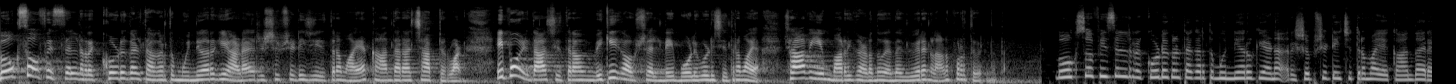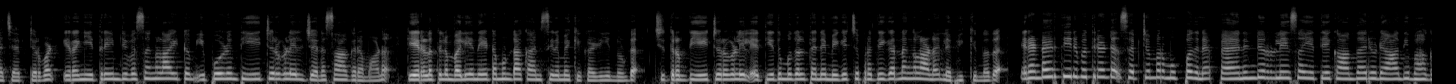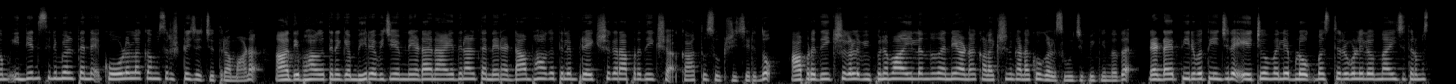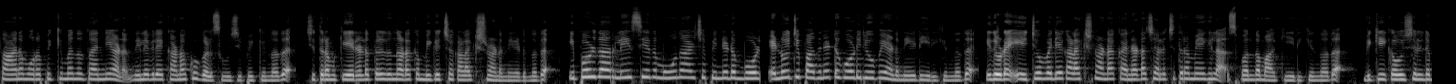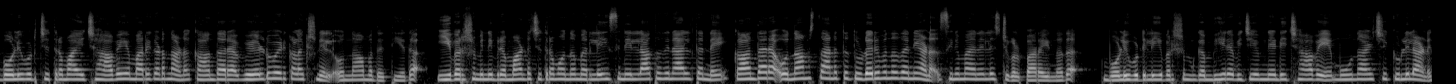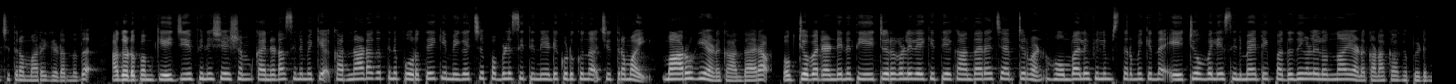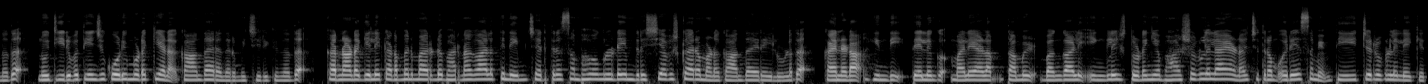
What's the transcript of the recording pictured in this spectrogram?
Box ഓഫീസിൽ റെക്കോർഡുകൾ തകർത്ത് മുന്നേറുകയാണ് ഋഷഭ് ഷെട്ടി ചിത്രമായ കാന്താര ചാപ്റ്റർ വൺ ഇപ്പോഴിതാ ചിത്രം വിക്കി കൗശലിന്റെ ബോളിവുഡ് ചിത്രമായ ഷാവിയും മറികടന്നു എന്ന വിവരങ്ങളാണ് പുറത്തുവരുന്നത്. ബോക്സ് ഓഫീസിൽ റെക്കോർഡുകൾ തകർത്ത് മുന്നേറുകയാണ് ഋഷഭ് ഷെട്ടി ചിത്രമായ കാന്താര ചാപ്റ്റർ വൺ. ഇറങ്ങി ഇത്രയും ദിവസങ്ങളായിട്ടും ഇപ്പോഴും തിയേറ്ററുകളിൽ ജനസാഗരമാണ്. കേരളത്തിലും വലിയ നേട്ടമുണ്ടാക്കാൻ സിനിമയ്ക്ക് കഴിയുന്നുണ്ട്. ചിത്രം തിയേറ്ററുകളിൽ എത്തിയതു മുതൽ തന്നെ മികച്ച പ്രതികരണങ്ങളാണ് ലഭിക്കുന്നത്. രണ്ടായിരത്തി ഇരുപത്തിരണ്ട് സെപ്റ്റംബർ മുപ്പതിന് ഇന്ത്യ റിലീസായി എത്തിയ കാന്താരയുടെ ആദ്യ ഭാഗം ഇന്ത്യൻ സിനിമയിൽ തന്നെ കോളിളക്കം സൃഷ്ടിച്ച ചിത്രമാണ്. ആദ്യ ഭാഗത്തിന് ഗംഭീര വിജയം നേടാനായതിനാൽ തന്നെ രണ്ടാം ഭാഗത്തിലും പ്രേക്ഷകർ ആ പ്രതീക്ഷ കാത്തുസൂക്ഷിച്ചിരുന്നു. ആ പ്രതീക്ഷകൾ വിഫലമായില്ലെന്ന് തന്നെയാണ് കളക്ഷൻ കണക്കുകൾ സൂചിപ്പിക്കുന്നത്. രണ്ടായിരത്തി ഇരുപത്തിയഞ്ചിലെ ഏറ്റവും വലിയ ബ്ലോക്ക് ബസ്റ്ററുകളിലൊന്നായി ചിത്രം സ്ഥാനം ഉറപ്പിക്കുമെന്ന് തന്നെയാണ് നിലവിലെ കണക്കുകൾ സൂചിപ്പിക്കുന്നത്. ചിത്രം കേരളത്തിൽ നിന്നടക്കം മികച്ച കളക്ഷനാണ് നേടുന്നത്. ഇപ്പോഴത്തെ റിലീസ് ചെയ്ത് മൂന്നാഴ്ച പിന്നിടുമ്പോൾ എണ്ണൂറ്റി പതിനെട്ട് കോടി രൂപയാണ് നേടിയിരിക്കുന്നത്. ഇതോടെ ഏറ്റവും വലിയ കളക്ഷനാണ് കന്നഡ ചലച്ചിത്ര മേഖല സ്വന്തമാക്കിയിരിക്കുന്നത്. വിക്കി കൌശലിന്റെ ബോളിവുഡ് ചിത്രമായ ഛാവയെ മറികടന്നാണ് കാന്താര വേൾഡ് വൈഡ് കളക്ഷനിൽ ഒന്നാമതെത്തിയത്. ഈ വർഷം ഇനി ബ്രഹ്മാണ്ഡ ചിത്രമൊന്നും റിലീസിനില്ലാത്തതിനാൽ തന്നെ കാന്താര ഒന്നാം സ്ഥാനത്ത് തുടരുമെന്ന് തന്നെയാണ് സിനിമ അനലിസ്റ്റുകൾ പറയുന്നത്. ബോളിവുഡിൽ ഈ വർഷം ഗംഭീര വിജയം നേടി ഛാവയെ മൂന്നാഴ്ചയ്ക്കുള്ളിലാണ് ചിത്രം മറികടന്നത്. അതോടൊപ്പം കെ ജി എഫിന് ശേഷം കന്നഡ സിനിമയ്ക്ക് കർണാടകത്തിന് പുറത്തേക്ക് മികച്ച പബ്ലിസിറ്റി നേടിക്കൊടുക്കുന്ന ചിത്രമായി മാറുകയാണ് കാന്താര. ഒക്ടോബർ രണ്ടിന് തിയേറ്ററുകളിലേക്ക് എത്തിയ Kantara chapter one Hombale films നിർമ്മിക്കുന്ന ഏറ്റവും വലിയ സിനിമാറ്റിക് പദ്ധതികളിലൊന്നായാണ് കണക്കാക്കപ്പെടുന്നത്. നൂറ്റി ഇരുപത്തിയഞ്ച് കോടി മുടക്കിയാണ് കാന്താര നിർമ്മിച്ചിരിക്കുന്നത്. കർണാടകയിലെ കടമ്പന്മാരുടെ ഭരണകാലത്തിന്റെയും ചരിത്ര സംഭവങ്ങളുടെയും ദൃശ്യാവിഷ്കാരമാണ് കാന്താരയിലുള്ളത്. കന്നഡ ഹിന്ദി തെലുങ്ക് മലയാളം തമിഴ് ബംഗാളി ഇംഗ്ലീഷ് തുടങ്ങിയ ഭാഷകളിലായാണ് ചിത്രം ഒരേ സമയം തിയേറ്ററുകളിലേക്ക്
